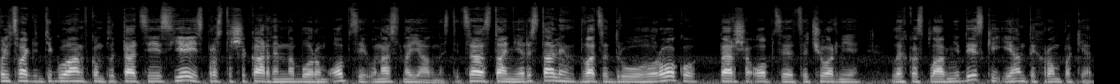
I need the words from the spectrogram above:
Volkswagen Tiguan в комплектації SE із просто шикарним набором опцій у нас в наявності. Це останній рестайлінг 22-го року. Перша опція це чорні легкосплавні диски і антихром пакет.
